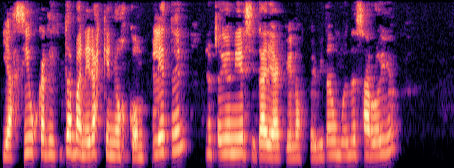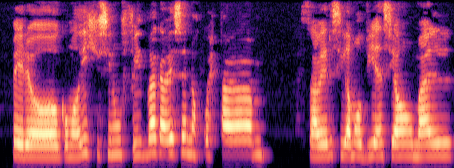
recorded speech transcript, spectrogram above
Y así buscar distintas maneras que nos completen nuestra vida universitaria, que nos permitan un buen desarrollo. Pero como dije, sin un feedback a veces nos cuesta saber si vamos bien, si vamos mal,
